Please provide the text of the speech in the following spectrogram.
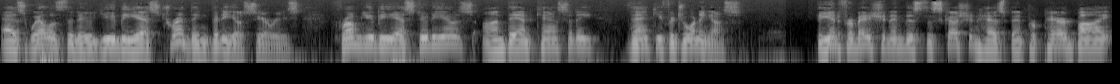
as well as the new UBS Trending video series. From UBS Studios, I'm Dan Cassidy. Thank you for joining us. The information in this discussion has been prepared by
